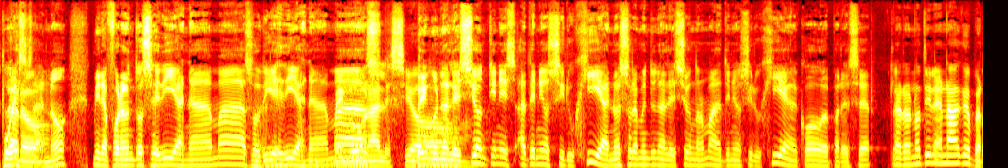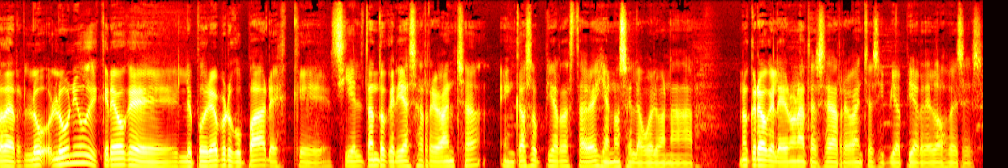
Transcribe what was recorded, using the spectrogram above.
puesta, Claro. ¿no? Mira, fueron 12 días nada más o 10 días nada Vengo más. de una lesión. Vengo de una lesión. Tienes, ha tenido cirugía, no es solamente una lesión normal, ha tenido cirugía en el codo, al parecer. Claro, no tiene nada que perder. Lo, lo único que creo que le podría preocupar es que si él tanto quería esa revancha, en caso pierda esta vez ya no se la vuelvan a dar. No creo que le den una tercera revancha si ya pierde dos veces.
